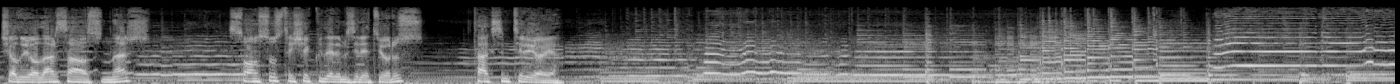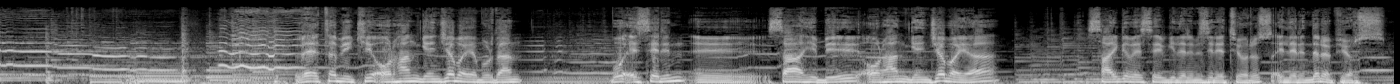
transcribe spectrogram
çalıyorlar sağ olsunlar. Sonsuz teşekkürlerimizi iletiyoruz Taksim Trio'ya. Ve tabii ki Orhan Gencebay'a buradan bu eserin e, sahibi Orhan Gencebay'a saygı ve sevgilerimizi iletiyoruz. Ellerinden öpüyoruz.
